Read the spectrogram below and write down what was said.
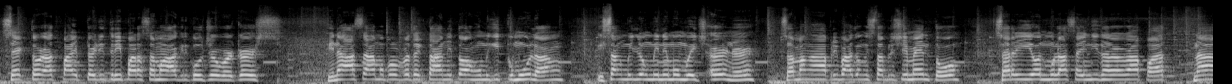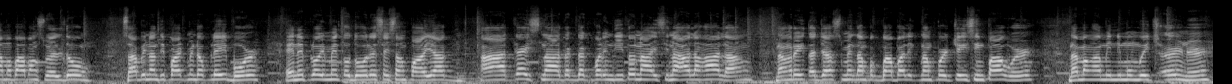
sector at 533 para sa mga agriculture workers. Inaasahang mapoprotektahan nito ang humigit kumulang isang milyong minimum wage earner sa mga pribadong establishmento sa riyon mula sa hindi nararapat na mababang sweldo. Sabi ng Department of Labor and Employment o DOLE sa isang payag. At guys, nadagdag pa rin dito na isinaalang-alang ng rate adjustment ang pagbabalik ng purchasing power ng mga minimum wage earner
